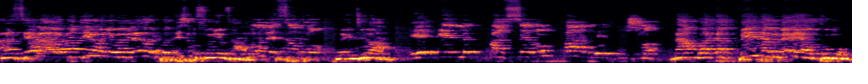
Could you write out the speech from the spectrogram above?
Anasema wapitia wenye waelewa walipotesha kusimamia uzao. Tunajua na watapita mbele ya hukumu.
